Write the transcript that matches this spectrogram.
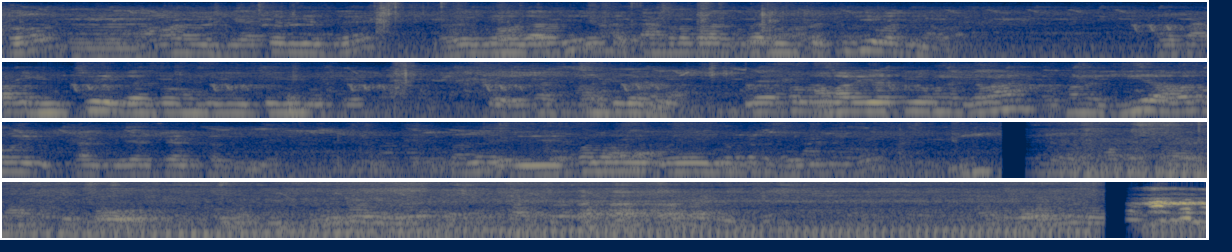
ছোটতে আমার ওই গ্যাসের ইয়েতে? এটা উঠে না হুম হুম বলছি কিনা মোবাইলে উঠে না উঠাচ্ছি আমার ইয়াতে ওখানে গেলাম ওখানে গিয়ে আবার ওই ট্যাঙ্কটা দিল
